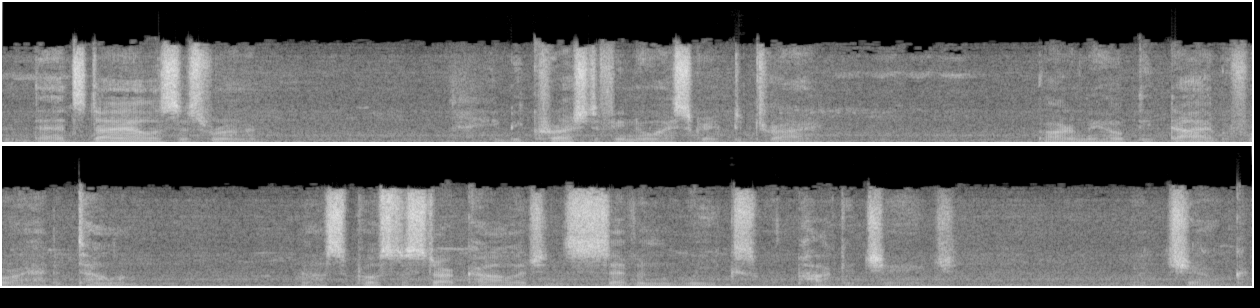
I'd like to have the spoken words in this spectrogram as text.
and Dad's dialysis running. He'd be crushed if he knew I scraped it dry. Part of me hoped he'd die before I had to tell him. I was supposed to start college in seven weeks with pocket change. What a joke.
